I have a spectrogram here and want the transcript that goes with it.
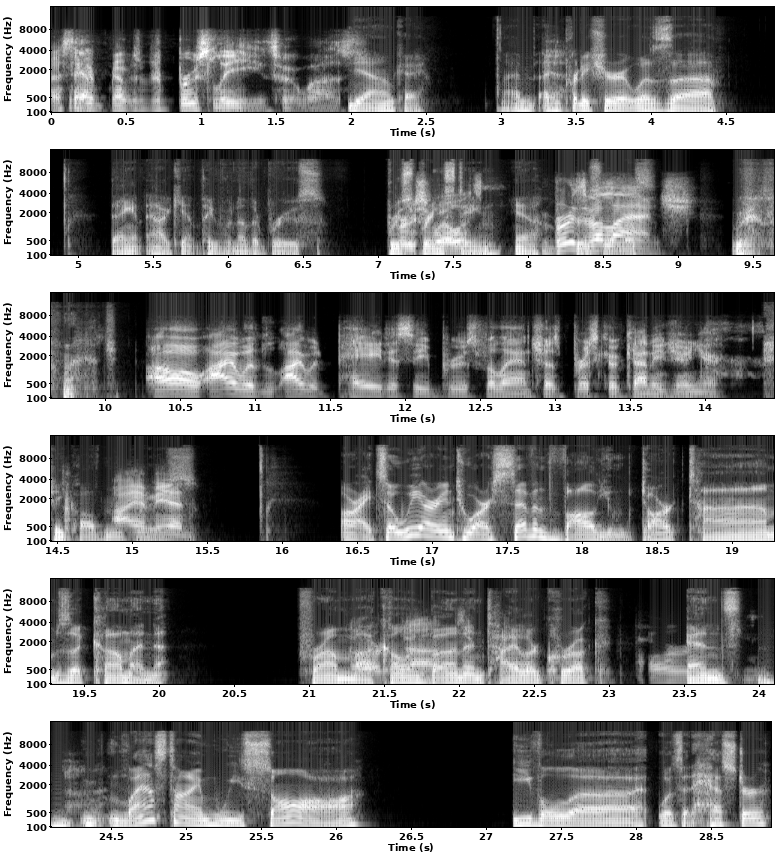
I was thinking it was Bruce Lee. Is who it was. Yeah. Okay. I'm, I'm pretty sure it was. Uh, dang it! Now I can't think of another Bruce. Bruce, Bruce Springsteen. Willis? Yeah. Bruce, Willis. Vilanch. Bruce Vilanch. Oh, I would I would pay to see Bruce Vilanch as Brisco County Jr. She called me. I am in. All right, so we are into our seventh volume. Dark times a coming from uh, Cullen Bunn and Tyler. Crook. And last time we saw evil, uh, was it Hester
